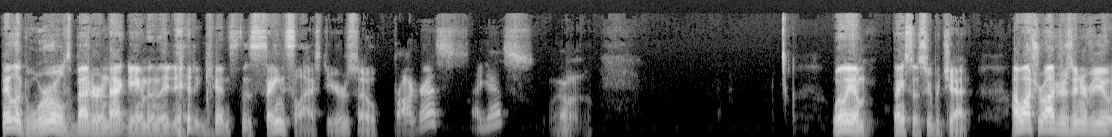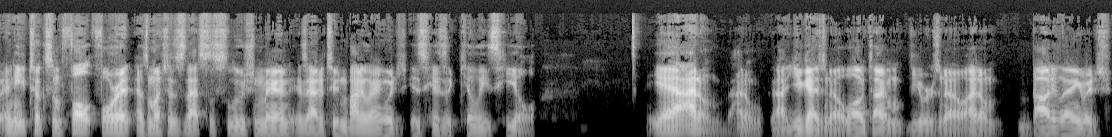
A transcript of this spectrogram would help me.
They looked worlds better in that game than they did against the Saints last year. So progress, I guess. I don't know. William, thanks for the super chat. I watched Rodgers' interview and he took some fault for it. As much as that's the solution, man, his attitude and body language is his Achilles heel. Yeah, I don't, I don't, uh, you guys know, longtime viewers know, I don't, body language.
